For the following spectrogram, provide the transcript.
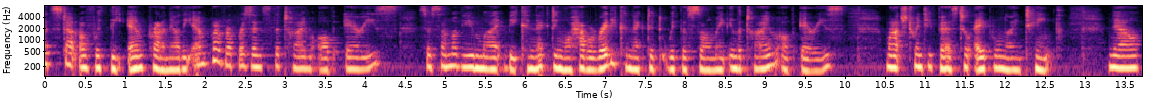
Let's start off with the Emperor. Now, the Emperor represents the time of Aries. So some of you might be connecting or have already connected with the soulmate in the time of Aries, March 21st till April 19th. Now,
